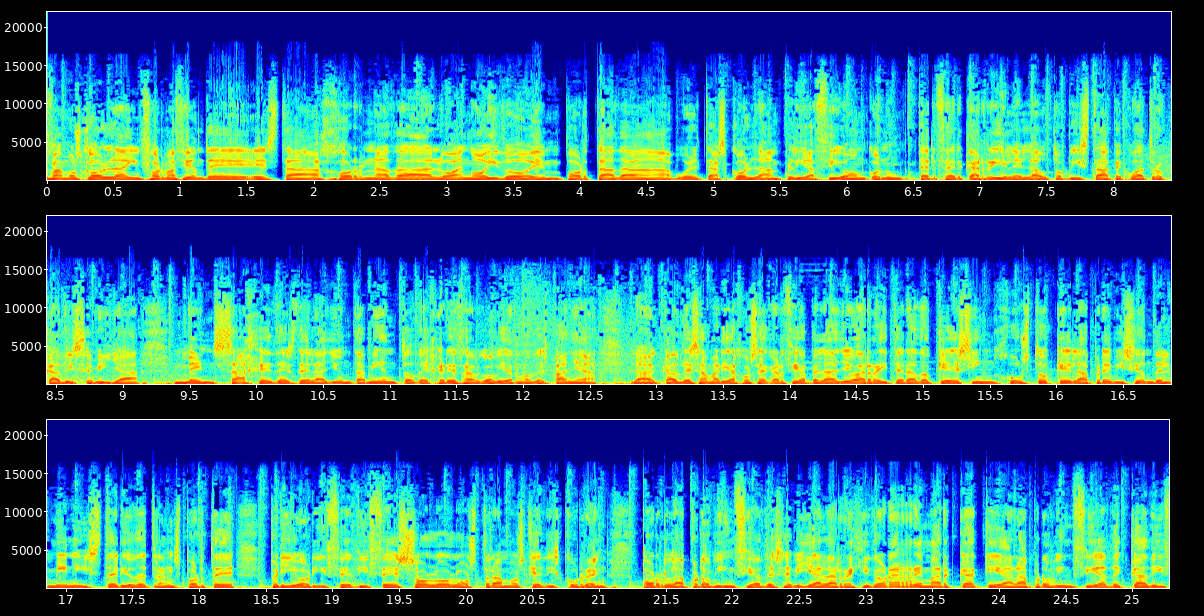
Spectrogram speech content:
vamos con la información de esta jornada. Lo han oído en portada, vueltas con la ampliación, con un tercer carril en la autopista AP4 Cádiz-Sevilla. Mensaje desde el Ayuntamiento de Jerez al Gobierno de España. La alcaldesa María José García Pelayo ha reiterado que es injusto que la previsión del Ministerio de Transporte priorice, dice, solo los tramos que discurren por la provincia de Sevilla. La regidora remarca que a la provincia de Cádiz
